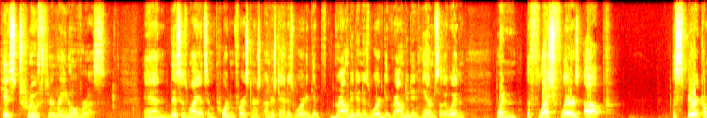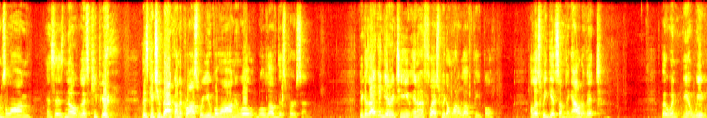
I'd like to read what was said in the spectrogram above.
His truth to reign over us. And this is why it's important for us to understand His Word and get grounded in His Word, get grounded in Him, so that when, when the flesh flares up, the Spirit comes along and says, "No, let's keep your, let's get you back on the cross where you belong, and we'll we'll love this person." Because I can guarantee you, in our flesh, we don't want to love people unless we get something out of it. But when you know we,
